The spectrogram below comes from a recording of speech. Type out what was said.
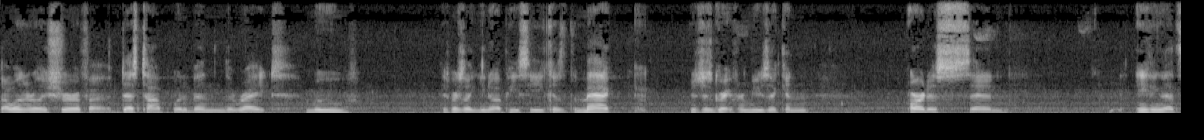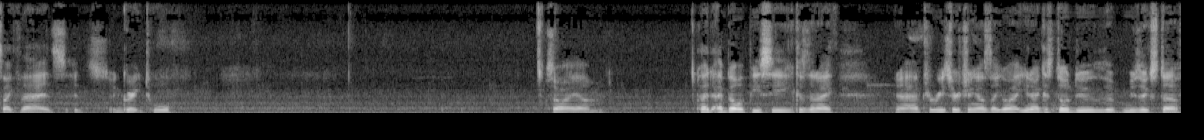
so I wasn't really sure if a desktop would have been the right move especially you know a PC because the Mac is just great for music and artists and anything that's like that it's it's a great tool so I um I, I built a PC because then I you know, after researching I was like well you know I can still do the music stuff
